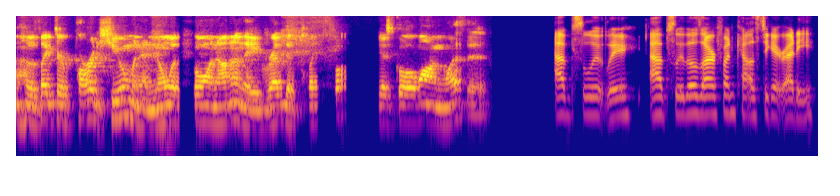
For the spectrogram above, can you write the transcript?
it's like they're part human and know what's going on and they read the playbook, just go along with it. Absolutely. Absolutely. Those are fun cows to get ready.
